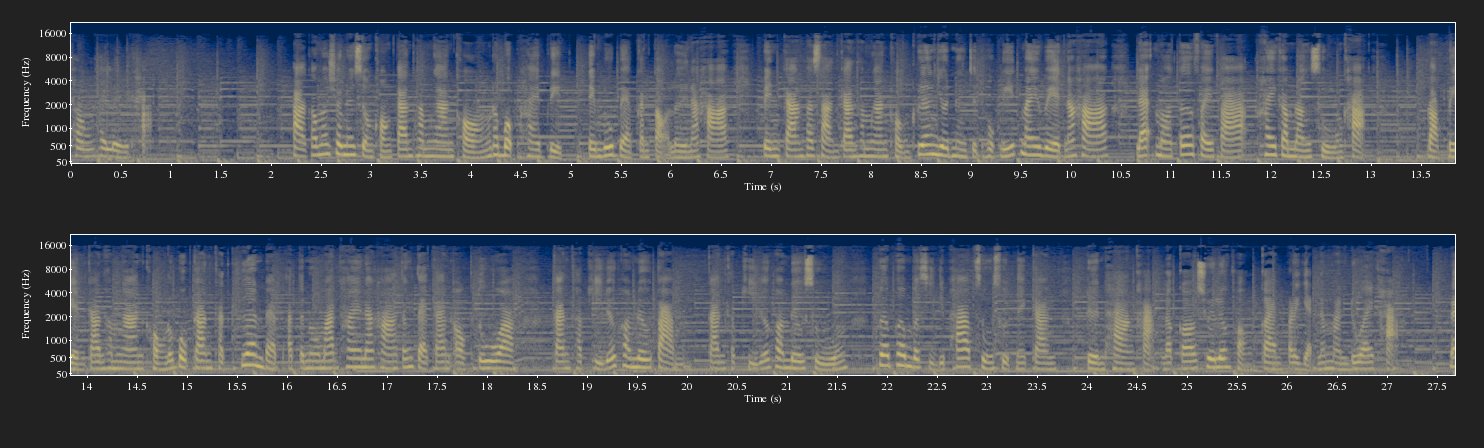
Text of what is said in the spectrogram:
ช่องให้เลยค่ะค่ะก็มาชมในส่วนของการทำงานของระบบไฮบริดเต็มรูปแบบกันต่อเลยนะคะ เป็นการผสานการทำงานของเครื่องยนต์ 1.6 ลิตรไมเวทนะคะ และมอเตอร์ไฟฟ้าให้กำลังสูงค่ะ ปรับเปลี่ยนการทำงานของระบบการขับเคลื่อนแบบอัตโนมัติให้นะคะ ตั้งแต่การออกตัว การขับขี่ด้วยความเร็วต่ำ การขับขี่ด้วยความเร็วสูง เพื่อเพิ่มประสิทธิภาพสูงสุดในการเดินทางค่ะ แล้วก็ช่วยเรื่องของการประหยัดน้ำมันด้วยค่ะ ใน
